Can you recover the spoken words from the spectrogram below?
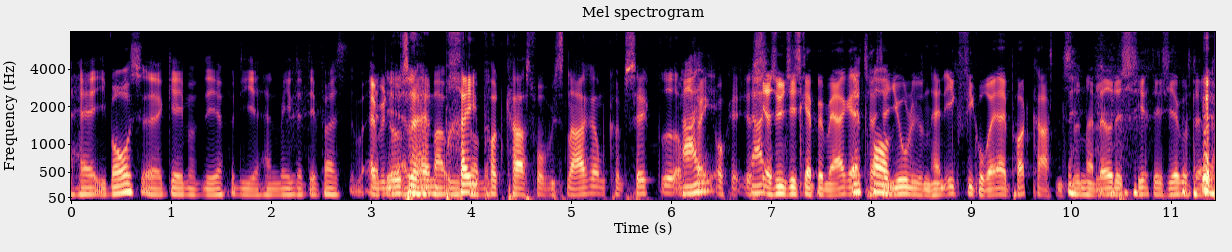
have i vores uh, Game of the Year, fordi han mente, at det først... Er at vi nødt til at have en præ-podcast, hvor vi snakker om konceptet omkring... Nej, okay, yes. nej. Jeg synes, I skal bemærke, Jeg at tror- Christian Juliusen, han ikke figurerer i podcasten, siden han lavede det, cir- det cirkus der.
